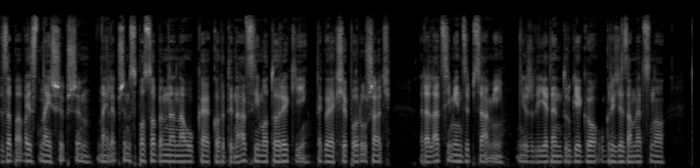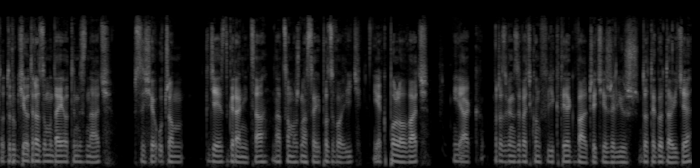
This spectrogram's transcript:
Zabawa jest najszybszym, najlepszym sposobem na naukę koordynacji, motoryki, tego jak się poruszać, relacji między psami. Jeżeli jeden drugiego ugryzie za mocno, to drugi od razu mu daje o tym znać. Psy się uczą, gdzie jest granica, na co można sobie pozwolić, jak polować, jak rozwiązywać konflikty, jak walczyć, jeżeli już do tego dojdzie.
